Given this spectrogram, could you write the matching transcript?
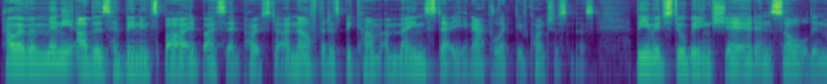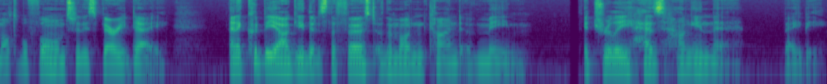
However, many others have been inspired by said poster enough that it's become a mainstay in our collective consciousness, the image still being shared and sold in multiple forms to this very day. And it could be argued that it's the first of the modern kind of meme. It truly has hung in there, baby.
